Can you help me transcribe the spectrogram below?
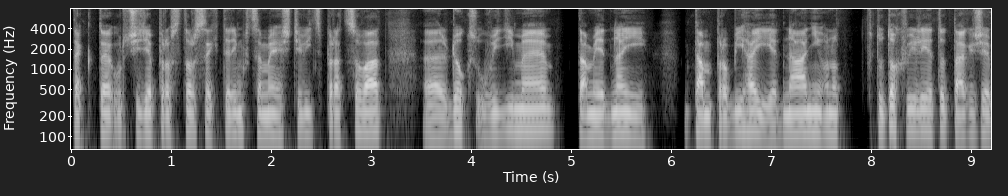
tak to je určitě prostor, se kterým chceme ještě víc pracovat. Eh, Docs uvidíme, tam jednají, tam probíhají jednání, ono v tuto chvíli je to tak, že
